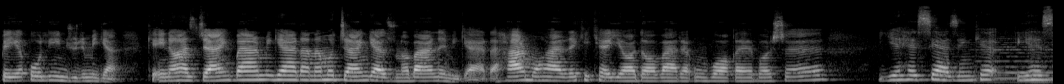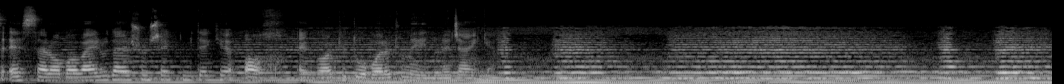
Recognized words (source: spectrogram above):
به یه قولی اینجوری میگن که اینا از جنگ برمیگردن اما جنگ از اونا بر نمیگرده. هر محرکی که یادآور اون واقعه باشه یه حسی از اینکه یه حس استراباوری رو درشون شکل میده که آخ انگار که دوباره تو میدون جنگن. با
